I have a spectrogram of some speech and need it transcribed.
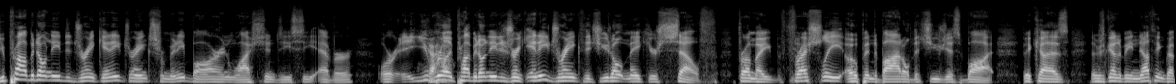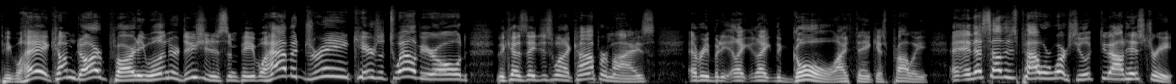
you probably don't need to drink any drinks from any bar in Washington D.C. ever, or eh, you Yeah. really probably don't need to drink any drink that you don't make yourself from a freshly opened bottle that you just bought, because there's going to be nothing but people. Hey, come to our party. We'll introduce you to some people. Have a drink. Here's a 12 year old because they just want to compromise everybody. Like like the goal, I think, is probably, and, and that's how this power works. You look throughout history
